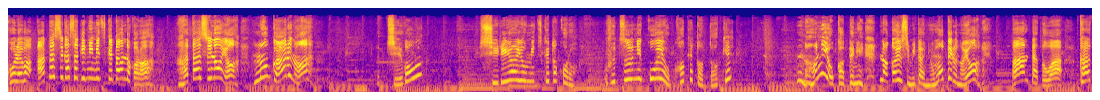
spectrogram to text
これは私が先に見つけたんだから。私のよ。文句あるの？違う？知り合いを見つけたから普通に声をかけただけ？何を勝手に仲良しみたいに思ってるのよ。あんたとは数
